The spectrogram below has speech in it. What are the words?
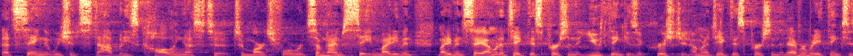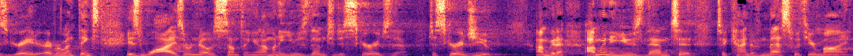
that's saying that we should stop, but he's calling us to, to march forward. Sometimes Satan might even, might even say, I'm going to take this person that you think is a Christian. I'm going to take this person that everybody thinks is greater, everyone thinks is wise or knows something, and I'm going to use them to discourage them, discourage you. I'm going to, I'm to use them to, to kind of mess with your mind.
